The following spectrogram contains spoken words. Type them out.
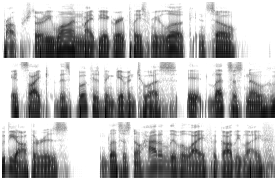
Proverbs 31 might be a great place for me to look. And so it's like this book has been given to us. It lets us know who the author is, it lets us know how to live a life, a godly life,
